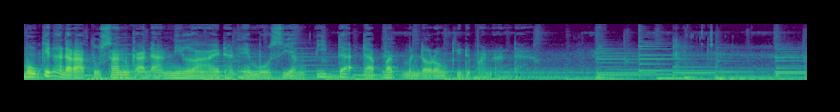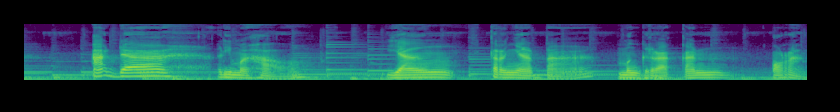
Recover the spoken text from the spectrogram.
Mungkin ada ratusan keadaan nilai dan emosi yang tidak dapat mendorong kehidupan Anda. Ada lima hal yang ternyata menggerakkan orang.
